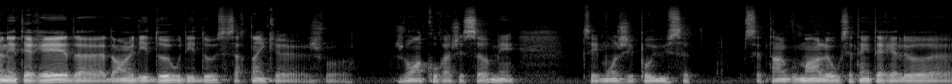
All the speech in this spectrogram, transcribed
un intérêt de- dans un des deux ou des deux, c'est certain que je vais, je vais encourager ça. Mais moi, j'ai pas eu ce- cet engouement-là ou cet intérêt-là, euh,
